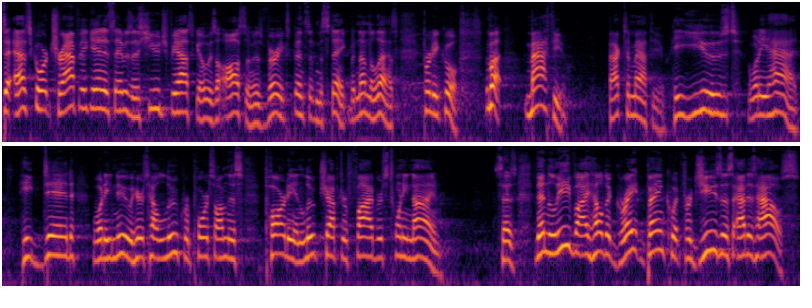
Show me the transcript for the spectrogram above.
to escort traffic in. It was a huge fiasco. It was awesome. It was a very expensive mistake, but nonetheless, pretty cool. But Matthew, Back to Matthew. He used what he had. He did what he knew. Here's how Luke reports on this party in Luke chapter 5 verse 29. It says, Then Levi held a great banquet for Jesus at his house,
